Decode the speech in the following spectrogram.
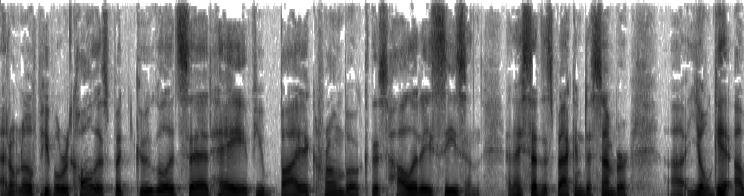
I don't know if people recall this, but Google had said, "Hey, if you buy a Chromebook this holiday season," and they said this back in December, uh, you'll get a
